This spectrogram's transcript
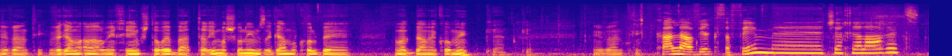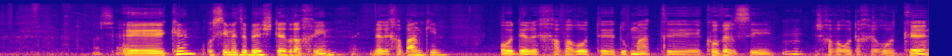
הבנתי. וגם המחירים שאתה רואה באתרים השונים זה גם הכל במטבע מקומי? כן, כן. הבנתי. קל להעביר כספים אה, צ'כיה לארץ? ש- אה, כן, עושים את זה בשתי דרכים, דרך הבנקים, או דרך חברות אה, דוגמת קוברסי, יש חברות אחרות כן,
